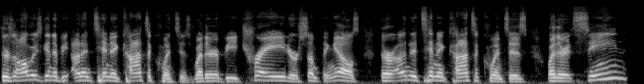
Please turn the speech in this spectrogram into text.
there's always going to be unintended consequences, whether it be trade or something else. There are unintended consequences, whether it's seen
